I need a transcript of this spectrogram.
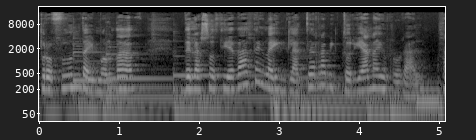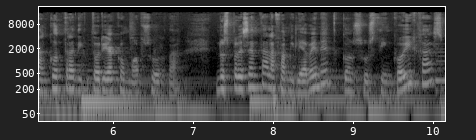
profunda y mordaz de la sociedad en la Inglaterra victoriana y rural, tan contradictoria como absurda. Nos presenta a la familia Bennet con sus cinco hijas,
